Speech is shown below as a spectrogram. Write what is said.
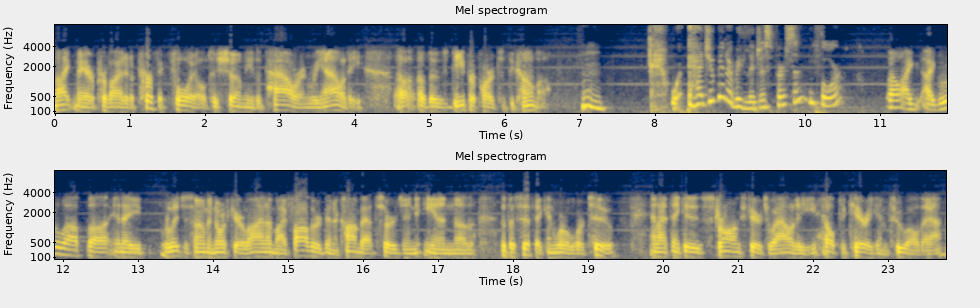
nightmare provided a perfect foil to show me the power and reality uh, of those deeper parts of the coma. Hmm. Had you been a religious person before? Well, I, I grew up uh, in a religious home in North Carolina. My father had been a combat surgeon in uh, the Pacific in World War II, and I think his strong spirituality helped to carry him through all that.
